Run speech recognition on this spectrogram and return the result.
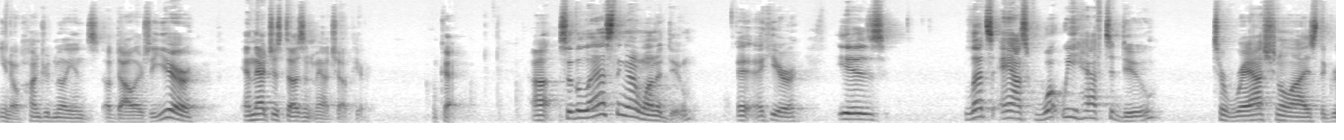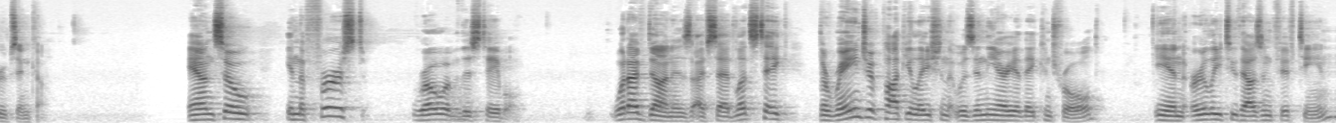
you know, 100 millions of dollars a year, and that just doesn't match up here. Okay. Uh, so the last thing I want to do uh, here is let's ask what we have to do to rationalize the group's income. And so in the first row of this table, what I've done is I've said let's take the range of population that was in the area they controlled in early 2015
